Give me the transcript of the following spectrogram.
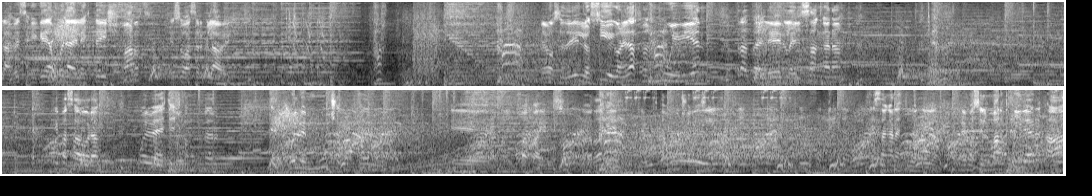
Las veces que queda fuera del stage Mart, eso va a ser clave. El drill, lo sigue con el Asman muy bien. Trata de leerle el Zangana. ¿Qué pasa ahora? Vuelve al stage con Fer. Vuelve mucho con Fer. Eh, Papyrus. La verdad que le gusta mucho. El Zangana estuvo muy bien. Tenemos el Mark Killer ha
